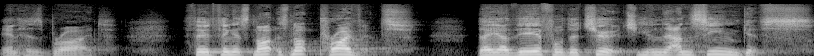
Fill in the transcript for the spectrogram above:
and His bride. Third thing, it's not, it's not private. They are there for the church, even the unseen gifts,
